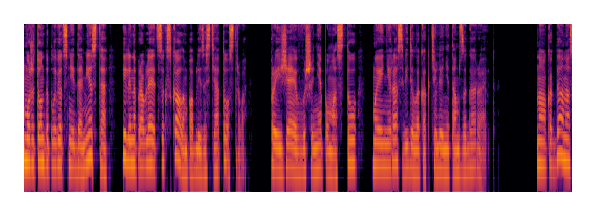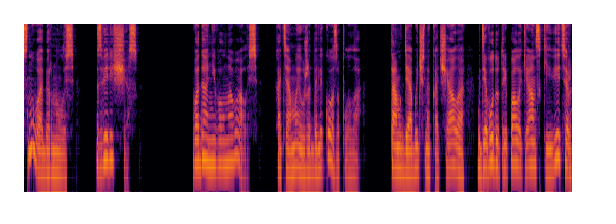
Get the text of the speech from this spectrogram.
Может, он доплывет с ней до места или направляется к скалам поблизости от острова. Проезжая в вышине по мосту, Мэй не раз видела, как тюлени там загорают. Но когда она снова обернулась, зверь исчез. Вода не волновалась, хотя Мэй уже далеко заплыла. Там, где обычно качала, где воду трепал океанский ветер,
